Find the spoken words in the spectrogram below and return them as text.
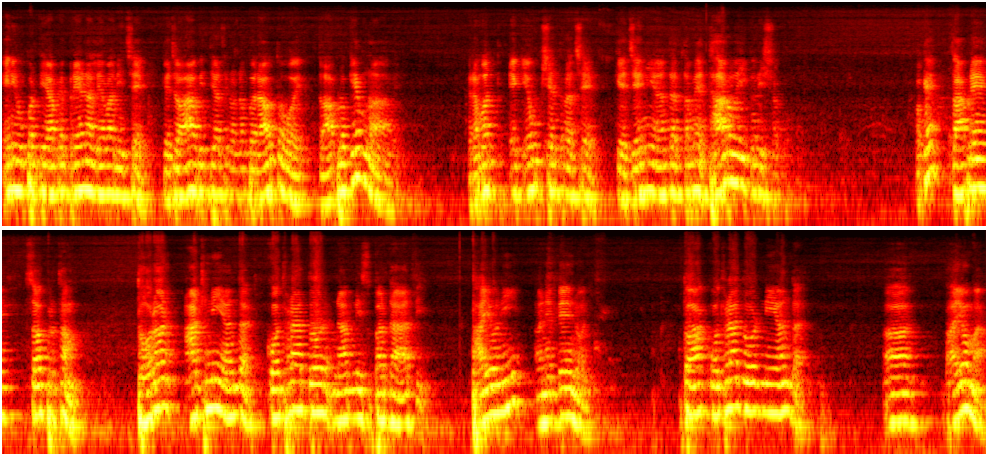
એની ઉપરથી આપણે પ્રેરણા લેવાની છે કે જો આ વિદ્યાર્થીનો નંબર આવતો હોય તો આપણો કેમ ન આવે? રમત એક એવું ક્ષેત્ર છે કે જેની અંદર તમે ધારો એ કરી શકો. ઓકે? તો આપણે સૌપ્રથમ ધોરણ આઠની અંદર કોથળા દોડ નામની સ્પર્ધા હતી. ભાઈઓની અને બહેનોની. તો આ કોથળા દોડની અંદર ભાઈઓમાં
